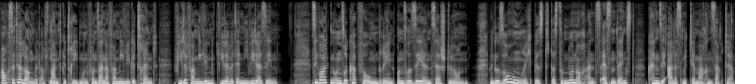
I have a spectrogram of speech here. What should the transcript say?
Auch Sitterlong wird aufs Land getrieben und von seiner Familie getrennt. Viele Familienmitglieder wird er nie wiedersehen. Sie wollten unsere Köpfe umdrehen, unsere Seelen zerstören. Wenn du so hungrig bist, dass du nur noch ans Essen denkst, können sie alles mit dir machen, sagt er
